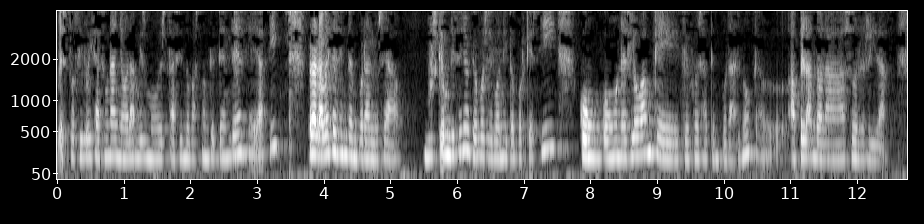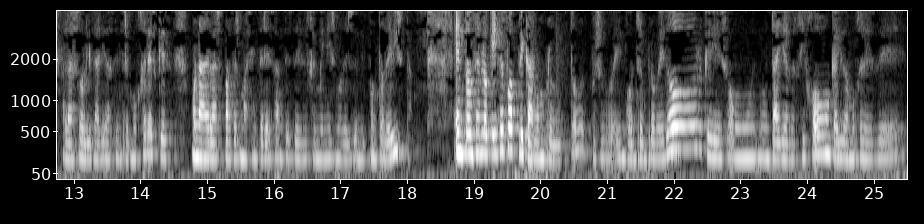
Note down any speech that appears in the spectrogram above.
esto sí lo hice hace un año, ahora mismo está siendo bastante tendencia y así, pero a la vez es intemporal, o sea, busqué un diseño que fuese bonito porque sí, con, un eslogan que, que, fuese atemporal, ¿no? Apelando a la solidaridad, a la solidaridad entre mujeres, que es una de las partes más interesantes del feminismo desde mi punto de vista. Entonces lo que hice fue aplicarlo a un producto. Pues encontré un proveedor, que son un, taller de Gijón, que ayuda a mujeres de,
